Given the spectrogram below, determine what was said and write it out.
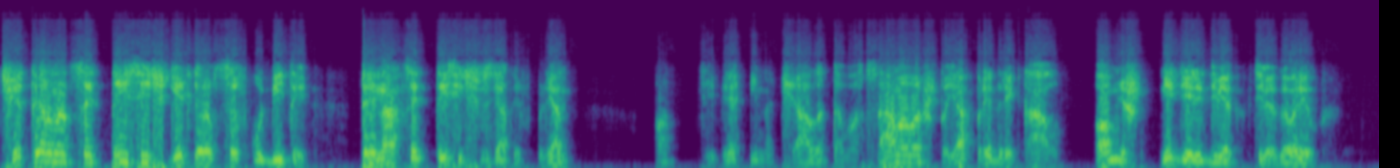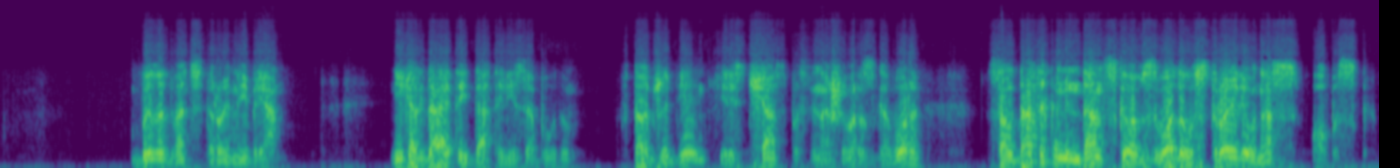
14 тысяч гитлеровцев убиты, 13 тысяч взяты в плен. Вот тебе и начало того самого, что я предрекал. Помнишь, недели две, как тебе говорил? Было 22 ноября. Никогда этой даты не забуду. В тот же день, через час после нашего разговора, солдаты комендантского взвода устроили у нас обыск.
